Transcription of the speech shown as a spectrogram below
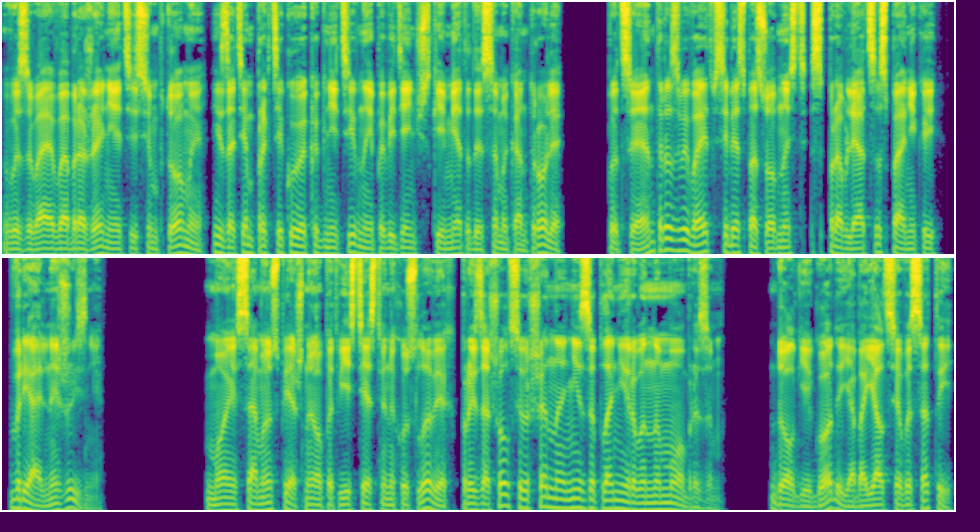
Вызывая воображение эти симптомы и затем практикуя когнитивные и поведенческие методы самоконтроля, пациент развивает в себе способность справляться с паникой в реальной жизни. Мой самый успешный опыт в естественных условиях произошел совершенно незапланированным образом. Долгие годы я боялся высоты,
